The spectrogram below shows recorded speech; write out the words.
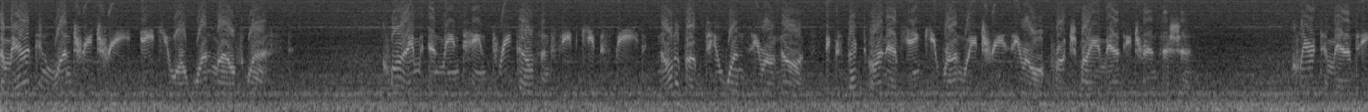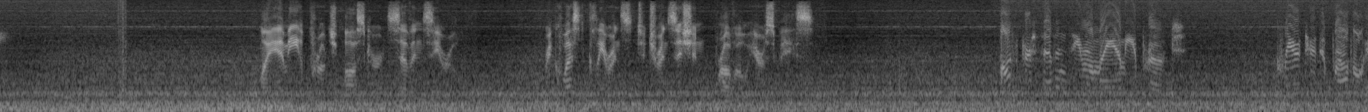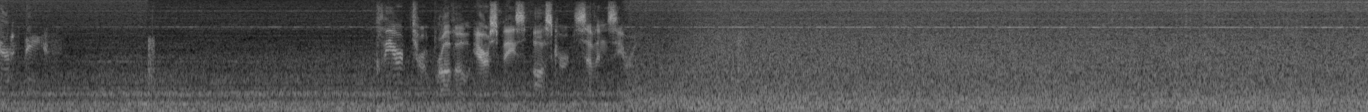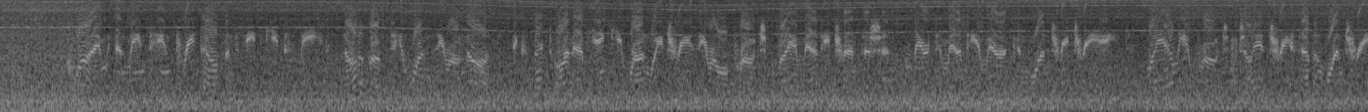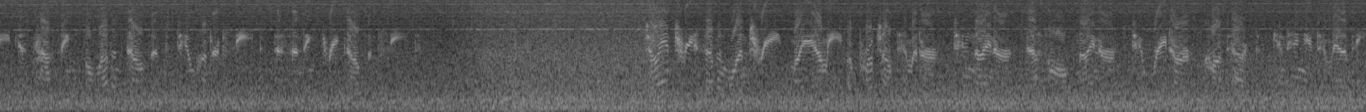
American 1 tree tree 8 you are 1 miles west. Climb and maintain 3,000 feet keep speed, not above 210 knots. Expect RNAV Yankee runway tree 0 approach via Manti transition. Clear to Manti. Miami approach Oscar 70. Request clearance to transition Bravo airspace. Oscar 70 Miami approach. Clear through the Bravo airspace. Cleared through Bravo airspace Oscar 70. Climb and maintain 3,000 feet keep speed, not above 210 knots. Expect RNAV Yankee runway tree 0 approach via Manti transition. Clear to Manti American 1 tree tree 8. Miami approach Giant Tree 71 tree is passing 11,200 feet, descending 3,000 feet. Giant Tree 71 tree, Miami, approach altimeter 29er, decimal 9er, to radar, contact, continue to Manti.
